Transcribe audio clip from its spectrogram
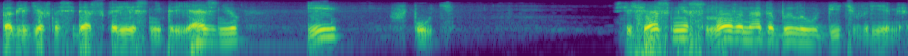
поглядев на себя скорее с неприязнью, и в путь. Сейчас мне снова надо было убить время.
